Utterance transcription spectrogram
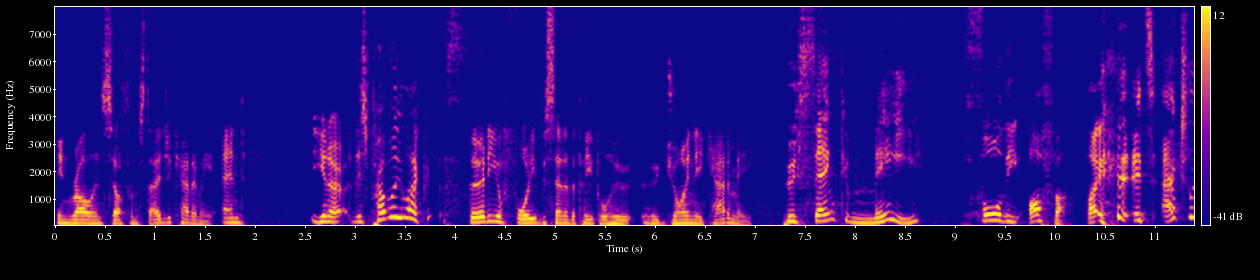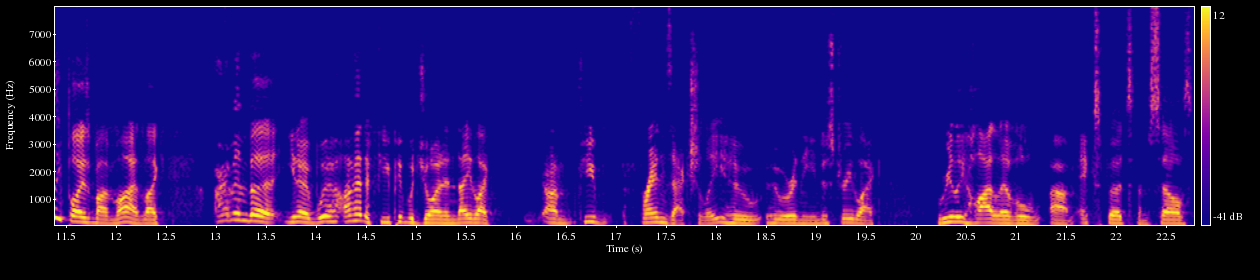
enroll in Sell from Stage Academy, and you know, there's probably like thirty or forty percent of the people who who join the academy who thank me for the offer. Like, it's actually blows my mind. Like, I remember, you know, I've had a few people join, and they like um, few friends actually who who are in the industry, like really high level um, experts themselves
